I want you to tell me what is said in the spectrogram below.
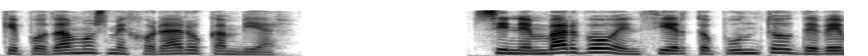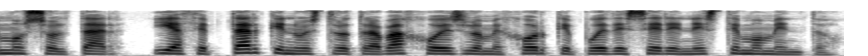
que podamos mejorar o cambiar. Sin embargo, en cierto punto debemos soltar y aceptar que nuestro trabajo es lo mejor que puede ser en este momento.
